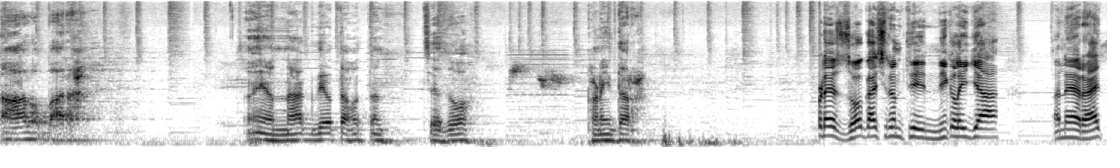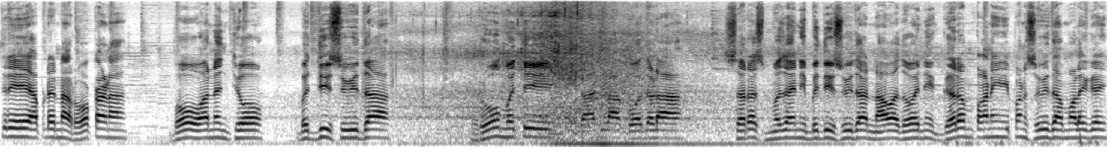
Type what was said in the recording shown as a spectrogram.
હાલો બારા. અહીંયા નાગ દેવતા વતન છે જો, ફણીધર. આપણે જોગ આશ્રમથી નીકળી ગયા. અને રાત્રે આપણે ના રોકાણા, બહુ આનંદ થયો, બધી સુવિધા, રૂમ હતી, ગાદલા, ગોદડા, સરસ મજાની બધી સુવિધા, નાવા ધોવાની, ગરમ પાણીની પણ સુવિધા મળી ગઈ,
